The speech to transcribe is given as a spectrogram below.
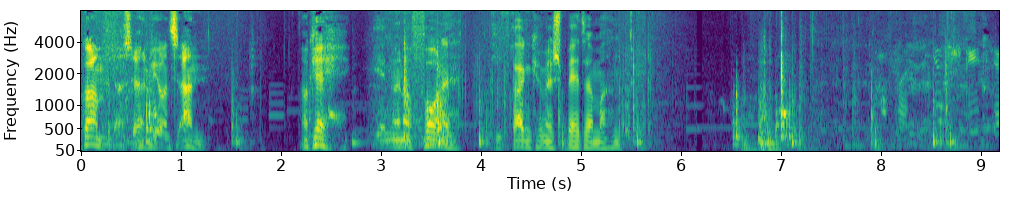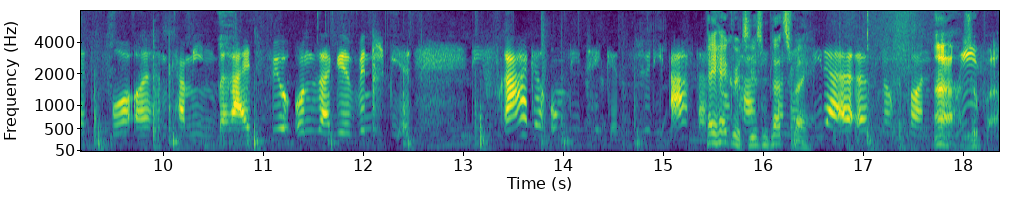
Komm, das hören wir uns an. Okay, gehen wir nach vorne. Die Fragen können wir später machen. Ich hoffe, ihr steht jetzt vor euren Kaminen bereit für unser Gewinnspiel. Die Frage um die Tickets für die After Hey, Hagrid, hier ist ein Platz frei. Wiedereröffnung von Ah, Weasleys super.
